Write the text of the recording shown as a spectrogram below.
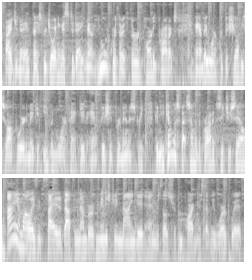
Hi, Janae. Thanks for joining us today. Now, you work with our third party products, and they work with the Shelby software to make it even more effective and efficient for ministry. Can you tell us about some of the products that you sell? I am always excited about the number of ministry minded and results driven partners that we work with.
